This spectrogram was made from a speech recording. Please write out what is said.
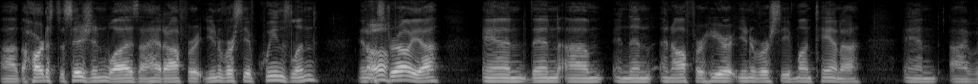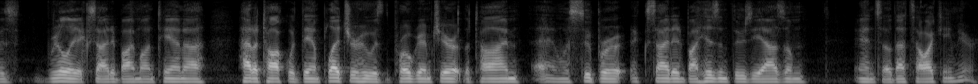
uh, the hardest decision was I had an offer at University of Queensland in Oh. Australia, and then um, and then an offer here at University of Montana. And I was really excited by Montana. Had a talk with Dan Pletscher, who was the program chair at the time, and was super excited by his enthusiasm. And so that's how I came here.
